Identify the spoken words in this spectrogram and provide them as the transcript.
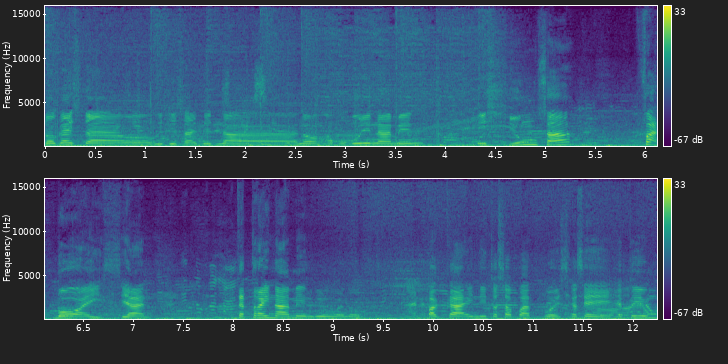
So guys, uh, we decided na ano, ang kukunin namin is yung sa Fat Boys. Yan. Itatry namin yung ano, pagkain dito sa Fat Boys kasi ito yung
